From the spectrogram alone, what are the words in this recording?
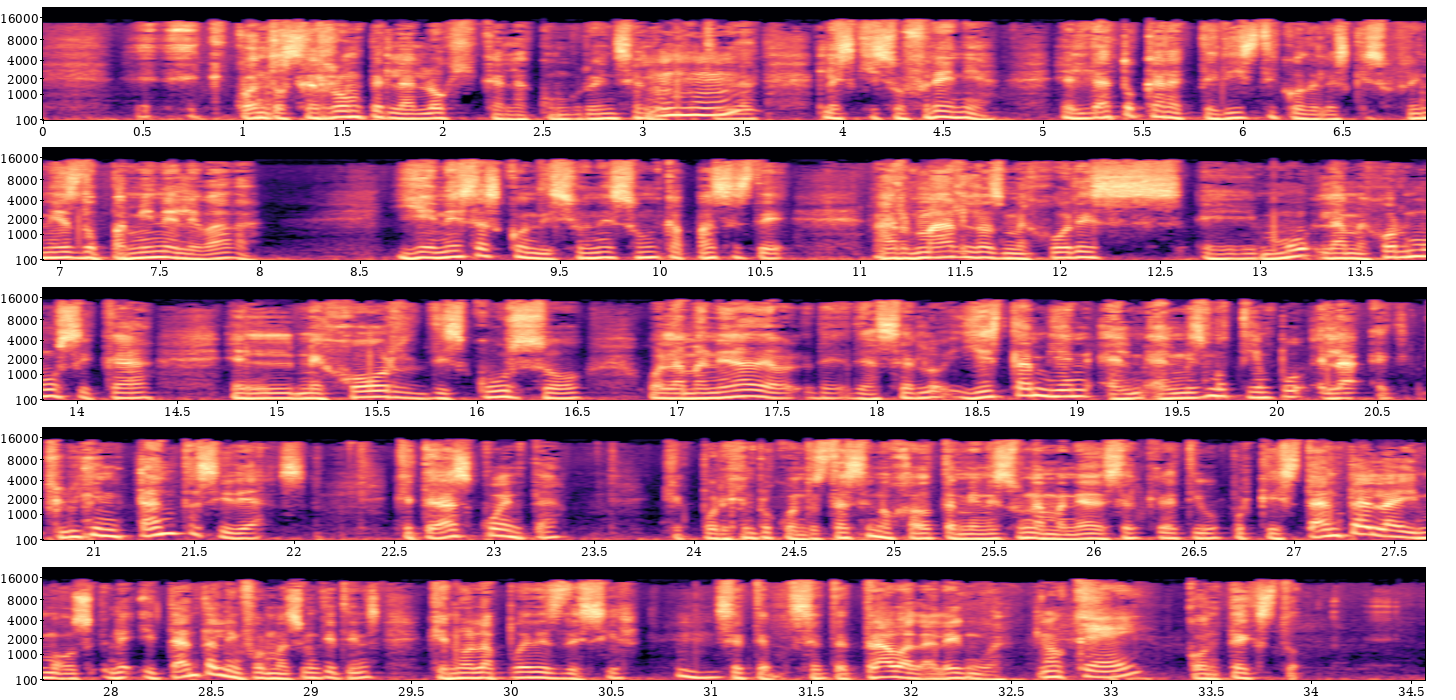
cuando se rompe la lógica, la congruencia, la objetividad, la esquizofrenia. El dato característico de la esquizofrenia es dopamina elevada. y en esas condiciones son capaces de armar las mejores, eh, mu- la mejor música, el mejor discurso o la manera de, de- de hacerlo. Y es también al, al mismo tiempo, la- fluyen tantas ideas que te das cuenta que, por ejemplo, cuando estás enojado también es una manera de ser creativo porque es tanta la emo- y tanta la información que tienes que no la puedes decir. se, te, se te traba la lengua. Ok. Contexto.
